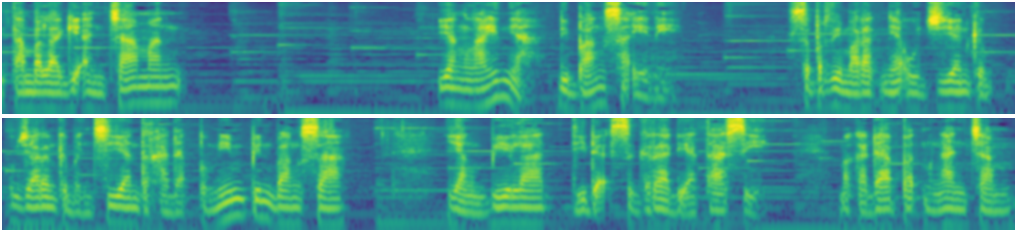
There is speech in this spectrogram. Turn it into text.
ditambah lagi ancaman yang lainnya di bangsa ini, seperti maraknya ujian ke, ujaran kebencian terhadap pemimpin bangsa yang bila tidak segera diatasi, maka dapat mengancam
